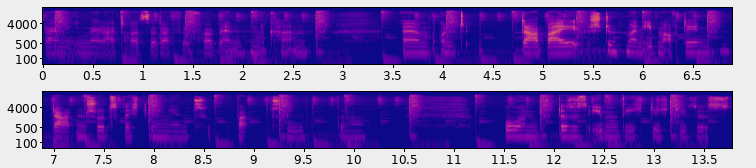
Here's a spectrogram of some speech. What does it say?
deine E-Mail-Adresse dafür verwenden kann. Ähm, und dabei stimmt man eben auch den Datenschutzrichtlinien zu. zu genau. Und das ist eben wichtig, dieses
